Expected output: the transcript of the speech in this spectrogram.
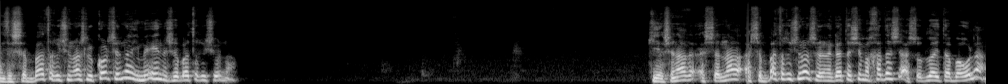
אז השבת הראשונה של כל שנה היא מעין השבת הראשונה. כי השנה, השנה, השבת הראשונה של הנהגת השם החדשה, שעוד לא הייתה בעולם.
